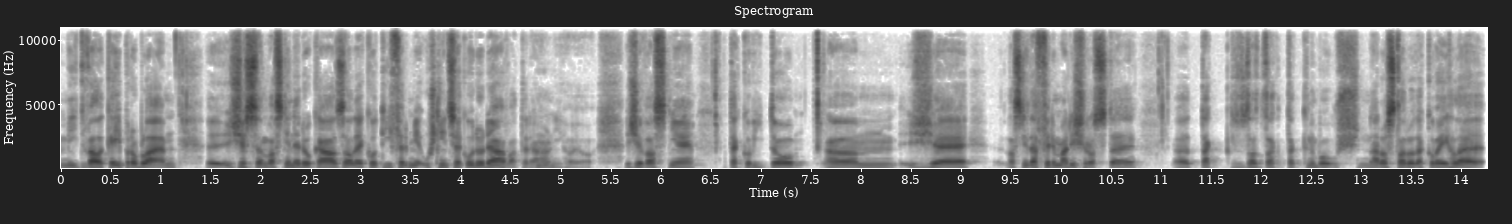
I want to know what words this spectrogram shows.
mít velký problém, že jsem vlastně nedokázal jako té firmě už nic jako dodávat reálního, hmm. jo. Že vlastně takový to, um, že vlastně ta firma, když roste, Eh, tak, tak, tak nebo už narostla do takovýchhle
